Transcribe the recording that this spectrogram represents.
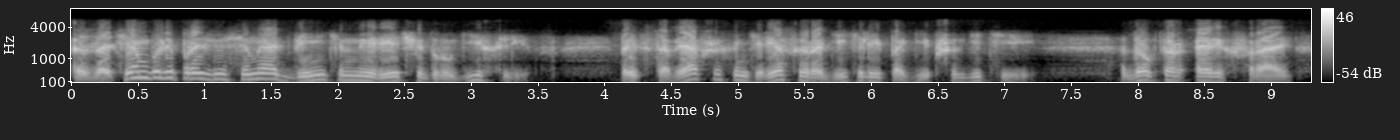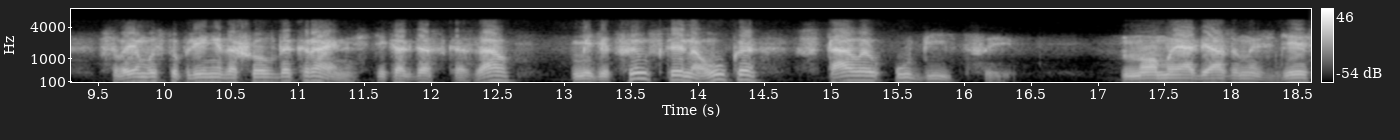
Затем были произнесены обвинительные речи других лиц, представлявших интересы родителей погибших детей. Доктор Эрих Фрай в своем выступлении дошел до крайности, когда сказал «медицинская наука стала убийцей». Но мы обязаны здесь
